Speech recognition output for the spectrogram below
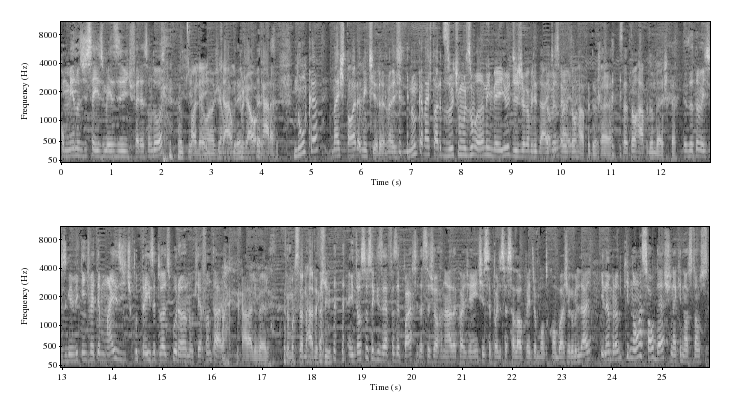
com menos de seis meses de diferença um do outro. O que Olha é aí, já, é é uma um- grande já, diferença. cara, nunca na história, mentira, mas nunca na história dos últimos um ano e meio de jogabilidade Talvez saiu mais, tão né? rápido. É, saiu tão rápido um Dash, cara. Exatamente, isso significa que a gente vai ter mais de tipo três episódios por ano, o que é fantástico. Caralho, velho. Tô emocionado aqui. então, se você quiser fazer parte dessa jornada com a gente, você pode acessar lá o patreon.com.br jogabilidade. E lembrando que não é só o Dash né, que nós estamos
